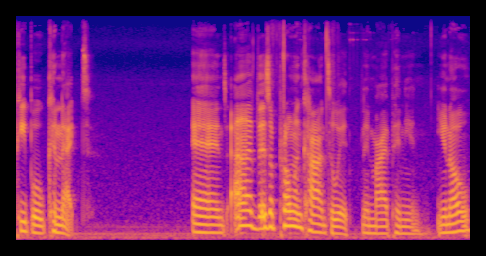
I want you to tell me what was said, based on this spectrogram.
people connect. And uh, there's a pro and con to it, in my opinion. You know,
